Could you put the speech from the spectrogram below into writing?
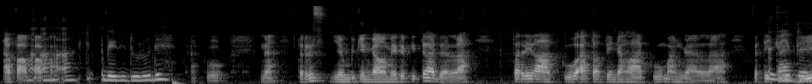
apa-apa? Eh, eh, eh, Dedi dulu deh. aku. Nah, terus yang bikin kamu mirip itu adalah perilaku atau tingkah laku Manggala ketika gitu. di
